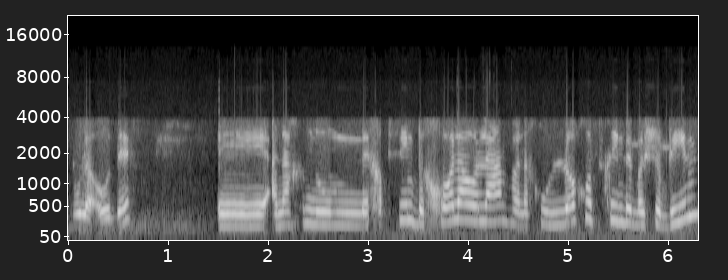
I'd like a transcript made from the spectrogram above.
גבול העודף. אה, אנחנו מחפשים בכל העולם ואנחנו לא חוסכים במשאבים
